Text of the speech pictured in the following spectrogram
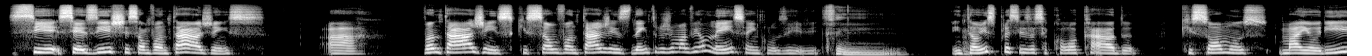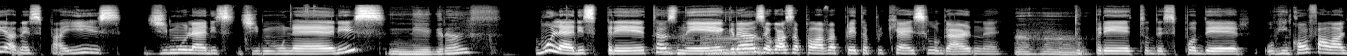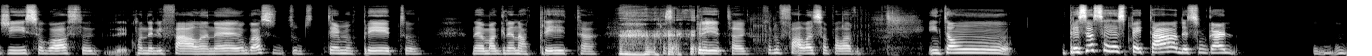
Se, se existe, são vantagens. Ah, vantagens que são vantagens dentro de uma violência, inclusive. sim. Então, isso precisa ser colocado. Que somos maioria nesse país de mulheres, de mulheres, Negras. Mulheres pretas, Aham. negras. Eu gosto da palavra preta porque é esse lugar, né? Aham. Do preto, desse poder. O Rincon falar disso, eu gosto quando ele fala, né? Eu gosto do termo preto, né? Uma grana preta, preta, quando fala essa palavra. Então, precisa ser respeitado esse lugar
